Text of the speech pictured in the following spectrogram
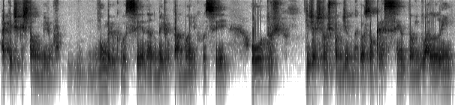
aqueles que estão no mesmo número que você, né, no mesmo tamanho que você, outros que já estão expandindo o negócio, estão crescendo, estão indo além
